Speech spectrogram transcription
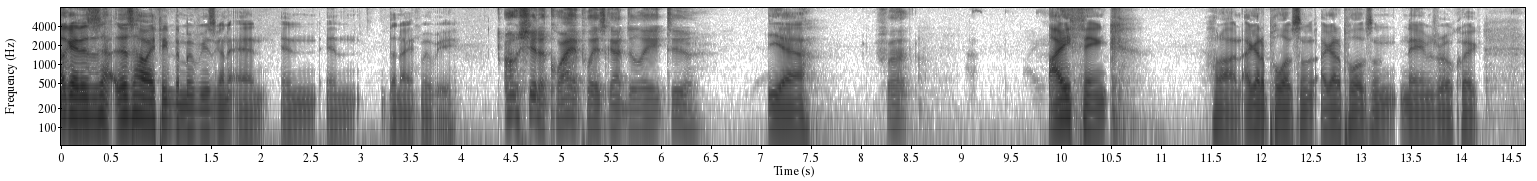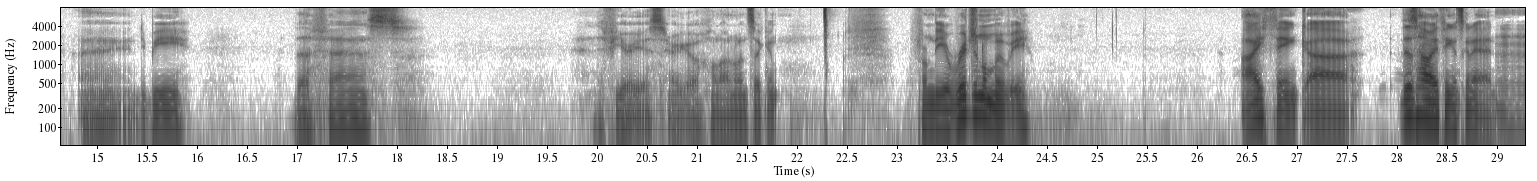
Okay. This is this is how I think the movie is gonna end in in the ninth movie. Oh shit! A Quiet Place got delayed too. Yeah. Fuck. I think. Hold on, I gotta pull up some. I gotta pull up some names real quick. IMDb, The Fast, and the Furious. Here we go. Hold on one second. From the original movie, I think uh, this is how I think it's gonna end. hmm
